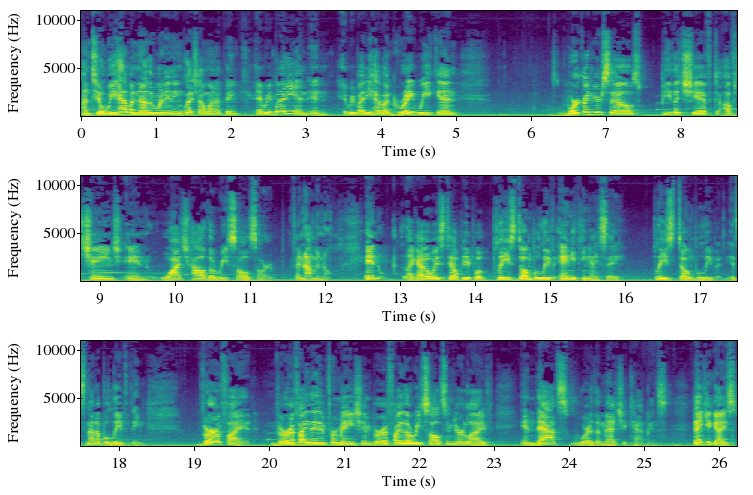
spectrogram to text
until we have another one in English, I want to thank everybody and, and everybody have a great weekend. Work on yourselves, be the shift of change, and watch how the results are phenomenal. And like I always tell people, please don't believe anything I say. Please don't believe it. It's not a belief thing. Verify it. Verify the information, verify the results in your life, and that's where the magic happens. Thank you guys.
